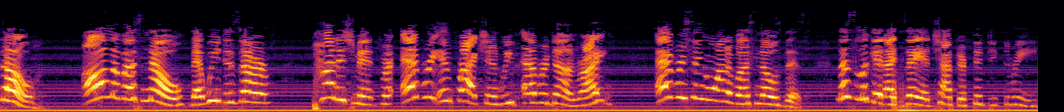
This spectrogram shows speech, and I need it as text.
So, all of us know that we deserve punishment for every infraction we've ever done, right? Every single one of us knows this. Let's look at Isaiah chapter 53,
